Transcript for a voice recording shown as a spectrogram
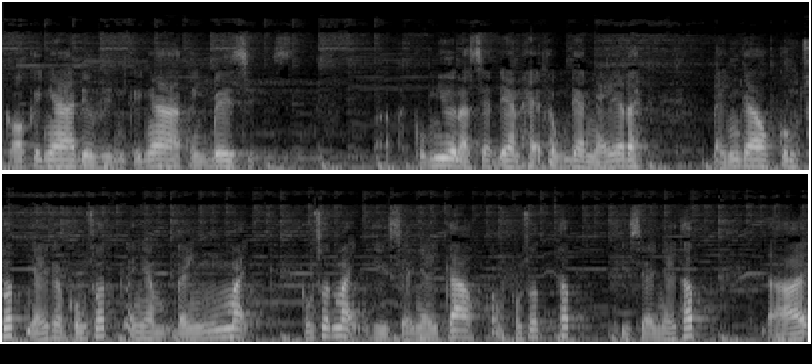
có cái nha điều chỉnh cái nha kênh B cũng như là sẽ đèn hệ thống đèn nháy ở đây. Đánh theo công suất nháy theo công suất. Anh em đánh mạnh công suất mạnh thì sẽ nháy cao còn công suất thấp thì sẽ nháy thấp. Đấy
